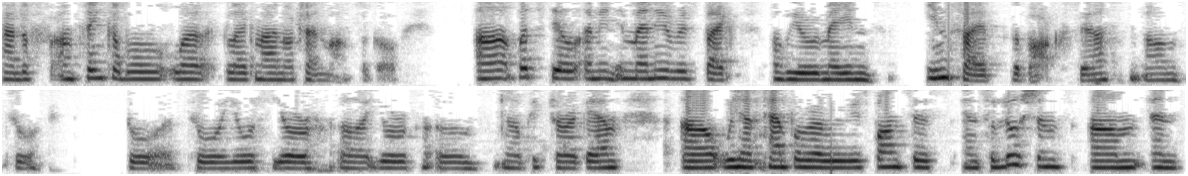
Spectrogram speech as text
kind of unthinkable like, like nine or ten months ago. Uh, but still, I mean, in many respects, we remain inside the box. Yeah, um, to to to use your uh, your um, uh, picture again, uh, we have temporary responses and solutions, um, and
